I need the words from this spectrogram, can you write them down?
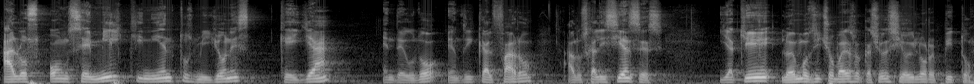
a los 11.500 millones que ya endeudó Enrique Alfaro a los jaliscienses. Y aquí lo hemos dicho en varias ocasiones y hoy lo repito,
